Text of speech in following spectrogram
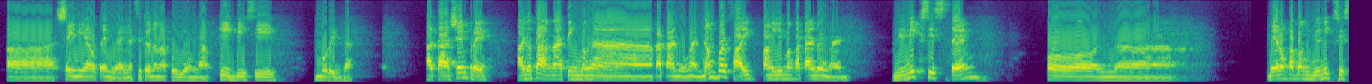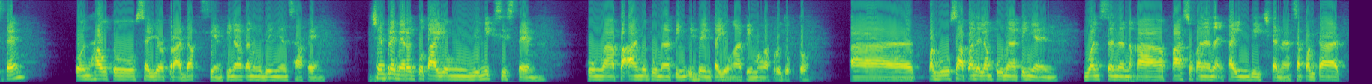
uh, Sane Health and Wellness. Ito na nga po yung ah, KBC Moringa. At ah, syempre, ano pa ang ating mga katanungan? Number five, panglimang katanungan, unique system on uh, meron ka bang unique system on how to sell your products? Yan, tinatanong din yan sa akin. Siyempre, meron po tayong unique system kung ah, paano po natin ibenta yung ating mga produkto. At pag-uusapan na lang po natin yan once na, na nakapasok ka na, naka-engage ka na. Sapagkat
